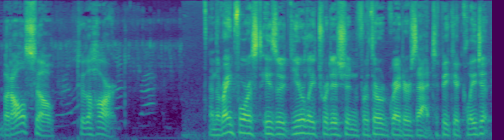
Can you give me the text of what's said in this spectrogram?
but also to the heart. And the rainforest is a yearly tradition for third graders at Topeka Collegiate.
